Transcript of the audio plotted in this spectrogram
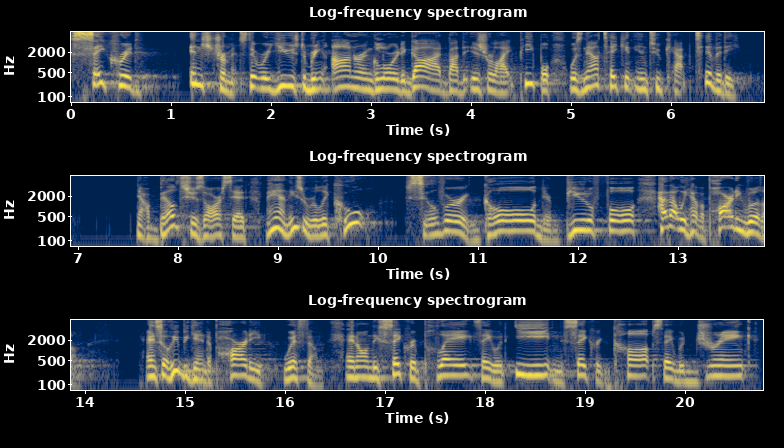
sacred instruments that were used to bring honor and glory to God by the Israelite people was now taken into captivity. Now, Belshazzar said, Man, these are really cool. Silver and gold, and they're beautiful. How about we have a party with them? And so he began to party with them. And on these sacred plates, they would eat, and the sacred cups, they would drink.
